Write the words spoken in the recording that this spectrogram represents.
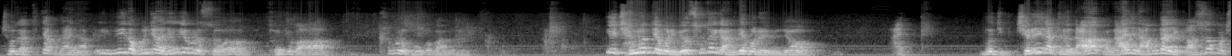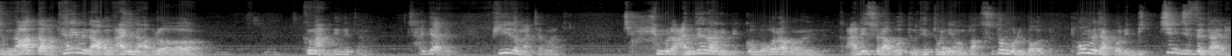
저가 터져갖고 난리 났다. 위가 문제가 생겨버렸어. 광주가. 수분을 공급하면. 이거 잘못돼 버리면 소독이 안 돼 버리면요. 아, 뭐지 지렁이 같은 거 나와갖고 난리 나본다니까. 수도꼭지도 나왔다가 텔레비 나오고 난리 나버려. 그러면 안 되겠잖아. 잘 돼야 돼. 비위도 마찬가지. 참으로 안전하게 믿고 먹으라고 아리수라고 어떤 대통령은 막 수돗물을 먹어 폼을 잡고 그래. 미친 짓을 다 해.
